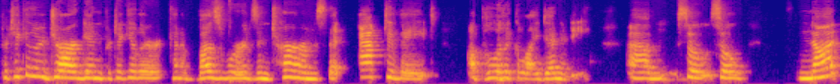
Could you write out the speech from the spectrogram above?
particular jargon, particular kind of buzzwords and terms that activate a political identity. Um, so, so not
